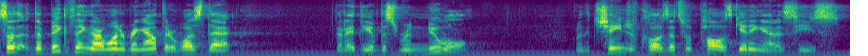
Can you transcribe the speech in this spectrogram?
So, the, the big thing that I want to bring out there was that, that idea of this renewal or the change of clothes. That's what Paul is getting at as he's,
